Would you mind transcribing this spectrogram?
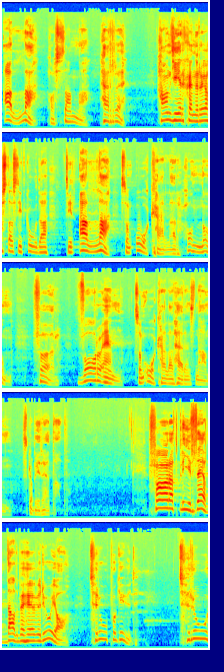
alla har samma Herre. Han ger generöst av sitt goda till alla som åkallar honom. För var och en som åkallar Herrens namn ska bli räddad. För att bli räddad behöver du och jag tro på Gud. Tro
